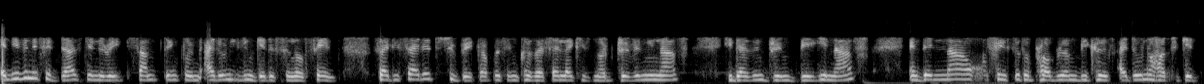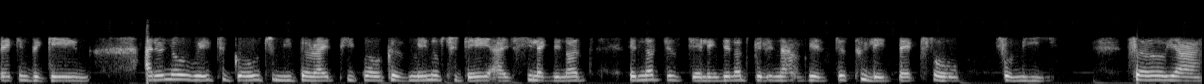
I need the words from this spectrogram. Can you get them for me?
And even if it does generate something for him, I don't even get a single cent. So I decided to break up with him because I felt like he's not driven enough. He doesn't dream big enough. And then now I'm faced with a problem because I don't know how to get back in the game. I don't know where to go to meet the right people because men of today, I feel like they're not, they're not just gelling. They're not good enough. They're just too laid back for, for me. So yeah,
